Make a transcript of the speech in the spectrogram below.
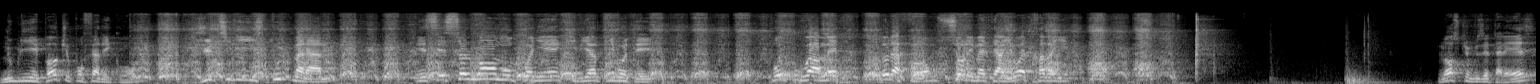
N'oubliez pas que pour faire des courbes, j'utilise toute ma lame et c'est seulement mon poignet qui vient pivoter pour pouvoir mettre de la forme sur les matériaux à travailler. Lorsque vous êtes à l'aise,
